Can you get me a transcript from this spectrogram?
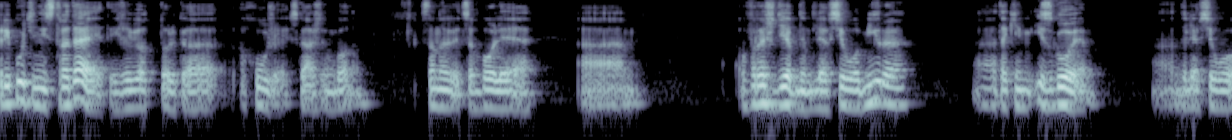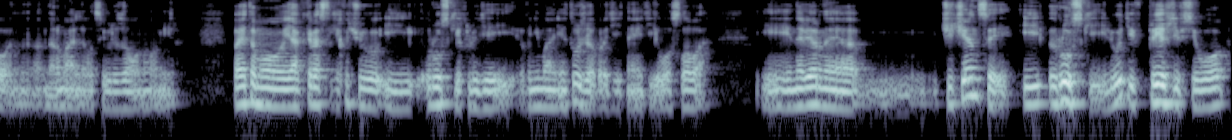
при Путине страдает и живет только хуже с каждым годом. Становится более э, враждебным для всего мира, а, таким изгоем а, для всего нормального цивилизованного мира. Поэтому я как раз таки хочу и русских людей внимание тоже обратить на эти его слова. И, наверное, чеченцы и русские люди, прежде всего,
